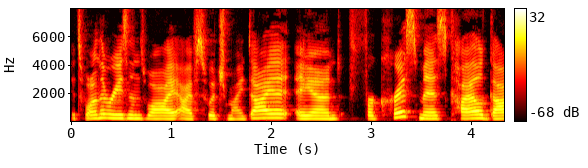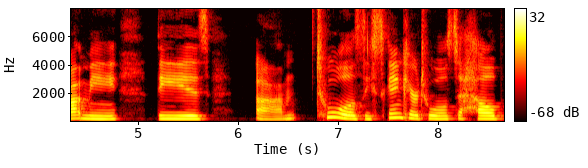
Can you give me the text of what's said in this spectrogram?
It's one of the reasons why I've switched my diet. And for Christmas, Kyle got me these um, tools, these skincare tools to help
